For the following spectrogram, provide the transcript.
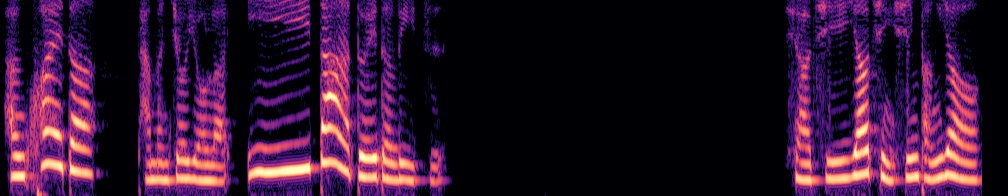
很快的。他们就有了一大堆的栗子。小琪邀请新朋友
